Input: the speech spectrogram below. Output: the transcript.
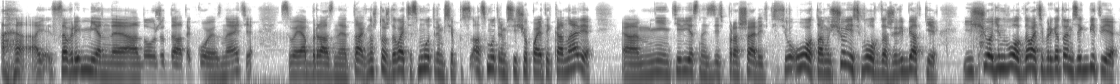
современное, оно уже, да, такое, знаете, своеобразное. Так, ну что ж, давайте смотримся, осмотримся еще по этой канаве. А, мне интересно здесь прошарить все. О, там еще есть волк даже, ребятки. Еще один волк. Давайте приготовимся к битве.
